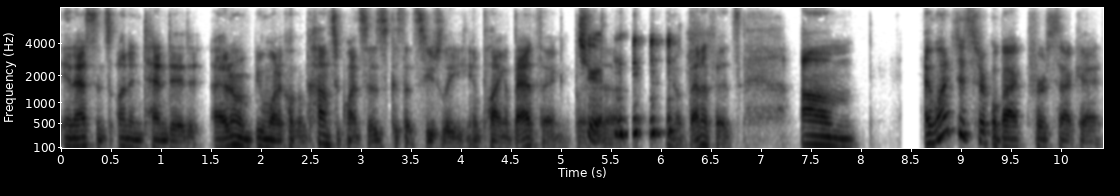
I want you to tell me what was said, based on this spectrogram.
in essence, unintended, I don't even want to call them consequences because that's usually implying a bad thing, but True. uh, you know, benefits. Um, I wanted to circle back for a second.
